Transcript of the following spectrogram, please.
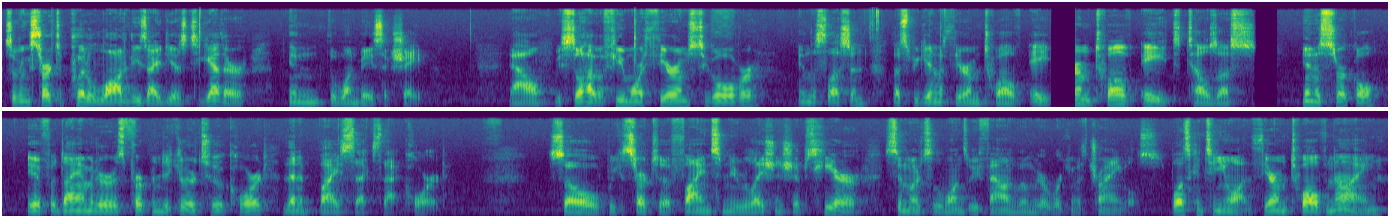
So we can start to put a lot of these ideas together in the one basic shape. Now, we still have a few more theorems to go over in this lesson. Let's begin with Theorem 12.8. Theorem 12.8 tells us in a circle, if a diameter is perpendicular to a chord, then it bisects that chord. So we can start to find some new relationships here, similar to the ones we found when we were working with triangles. But let's continue on. Theorem 12.9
